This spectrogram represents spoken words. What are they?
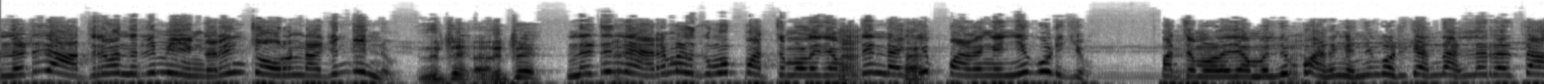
എന്നിട്ട് രാത്രി വന്നിട്ട് മീൻകറിയും ചോറുണ്ടാക്കി തിന്നും. എന്നിട്ട്? എന്നിട്ട്? എന്നിട്ട് നേരം വെളുക്കുമ്പോ പച്ചമുളക് ചമ്മന്തി ഉണ്ടാക്കി പഴങ്ങഞ്ഞി കുടിക്കും. പച്ചമുളക് ചമ്മലും പഴങ്കഞ്ഞും കുടിക്കാൻ നല്ല രസാ.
